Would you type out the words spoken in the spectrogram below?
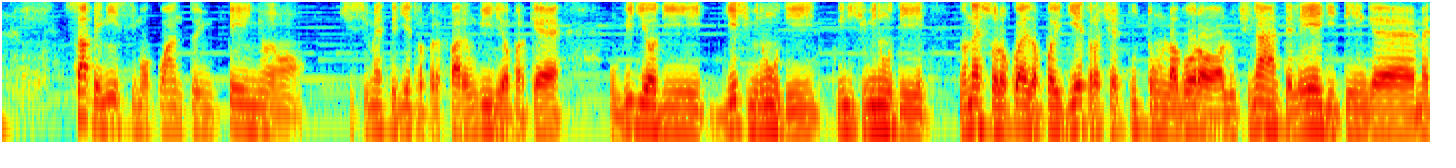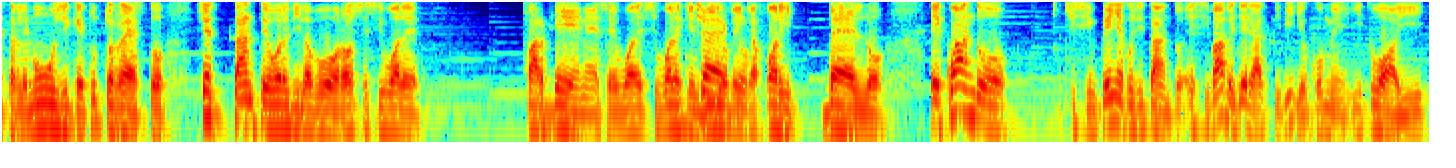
sa benissimo quanto impegno ci si mette dietro per fare un video perché un video di 10 minuti, 15 minuti non è solo quello, poi dietro c'è tutto un lavoro allucinante, l'editing, eh, mettere le musiche, tutto il resto, c'è tante ore di lavoro se si vuole far bene, se vuole, si vuole che il certo. video venga fuori bello. E quando ci si impegna così tanto e si va a vedere altri video come i tuoi,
